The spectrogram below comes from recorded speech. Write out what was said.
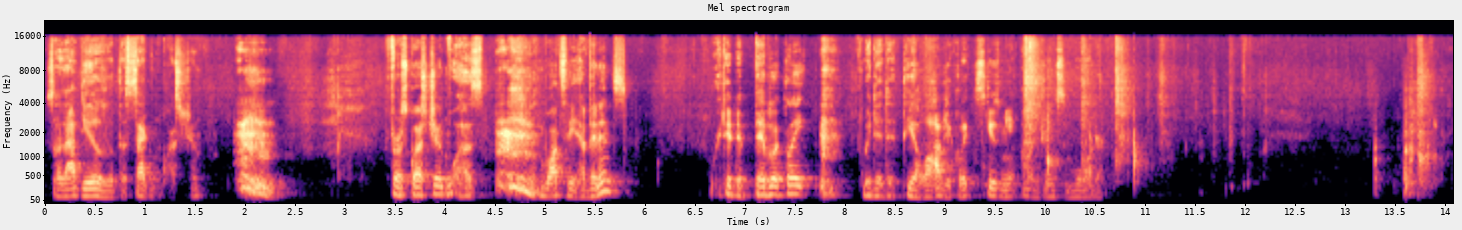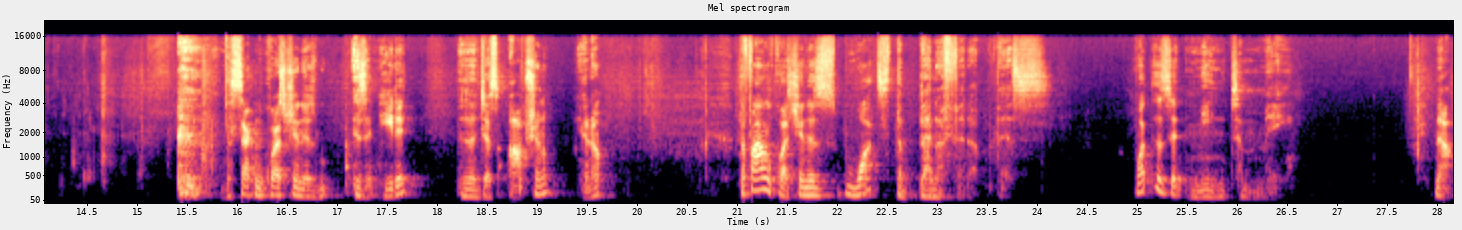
so that deals with the second question. First question was what's the evidence? We did it biblically, we did it theologically. Excuse me, I'm going to drink some water. the second question is is it needed? Is it just optional? You know? The final question is what's the benefit of this? What does it mean to me? Now,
